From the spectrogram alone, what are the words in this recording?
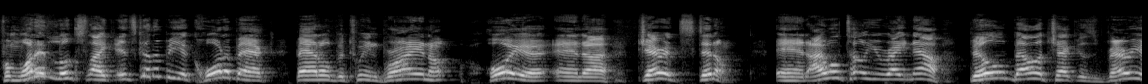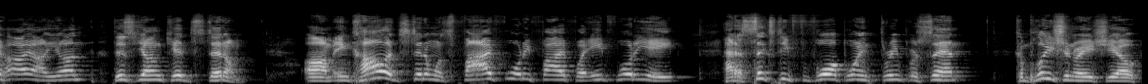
from what it looks like, it's going to be a quarterback battle between Brian Hoyer and uh, Jarrett Stidham. And I will tell you right now, Bill Belichick is very high on young, this young kid Stidham. Um, in college, Stidham was 545 for 848, had a 64.3% completion ratio.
